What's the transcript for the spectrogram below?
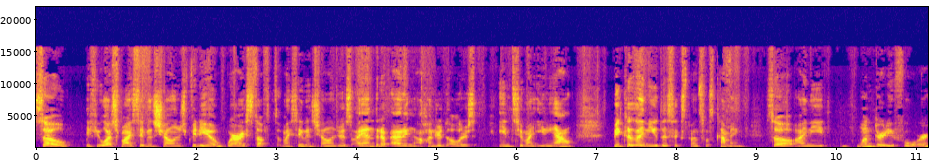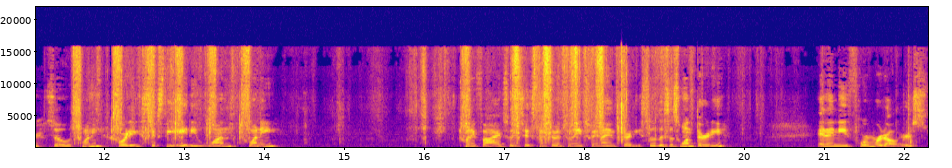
So if you watch my savings challenge video where I stuffed my savings challenges, I ended up adding $100 into my eating out because I knew this expense was coming. So I need 134, so 20, 40, 60, 80, 1, 20, 25, 26, 27, 28, 29, 30. So this is 130 and I need four more dollars.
